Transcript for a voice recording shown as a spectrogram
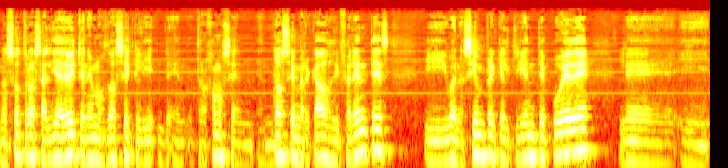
nosotros al día de hoy tenemos 12 trabajamos en, 12 mercados diferentes y bueno, siempre que el cliente puede y,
